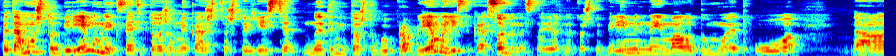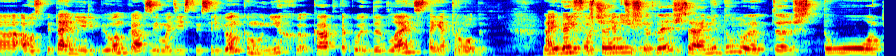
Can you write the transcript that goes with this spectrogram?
потому что беременные, кстати, тоже мне кажется, что есть, ну это не то чтобы проблема, есть такая особенность, наверное, то, что беременные мало думают о о воспитании ребенка, о взаимодействии с ребенком, у них как такой дедлайн стоят роды. Но они мне кажется, очень что они еще, знаешь, они думают, э, что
